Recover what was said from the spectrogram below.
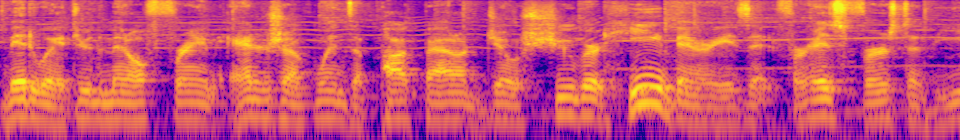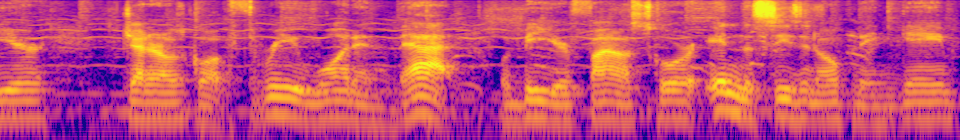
Midway through the middle frame, Andreychuk wins a puck battle Joe Schubert. He buries it for his first of the year. Generals go up 3-1 and that would be your final score in the season opening game.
